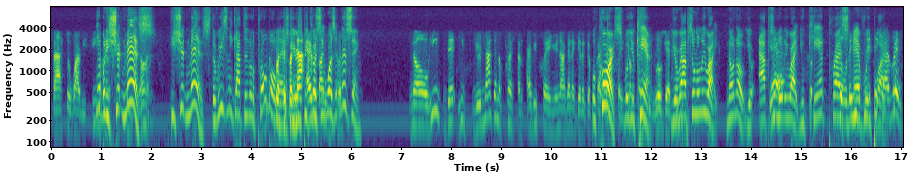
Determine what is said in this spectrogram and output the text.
faster wide receiver, Yeah, but he shouldn't miss. He shouldn't miss. The reason he got to go to Pro Bowl But- last but year is because he wasn't but- missing. No, he, they, he. You're not going to press on every play, and you're not going to get a good. Of press every course. Well, you can't. will get You're absolutely right. No, no, you're absolutely right. You can't press so every can't take that risk.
